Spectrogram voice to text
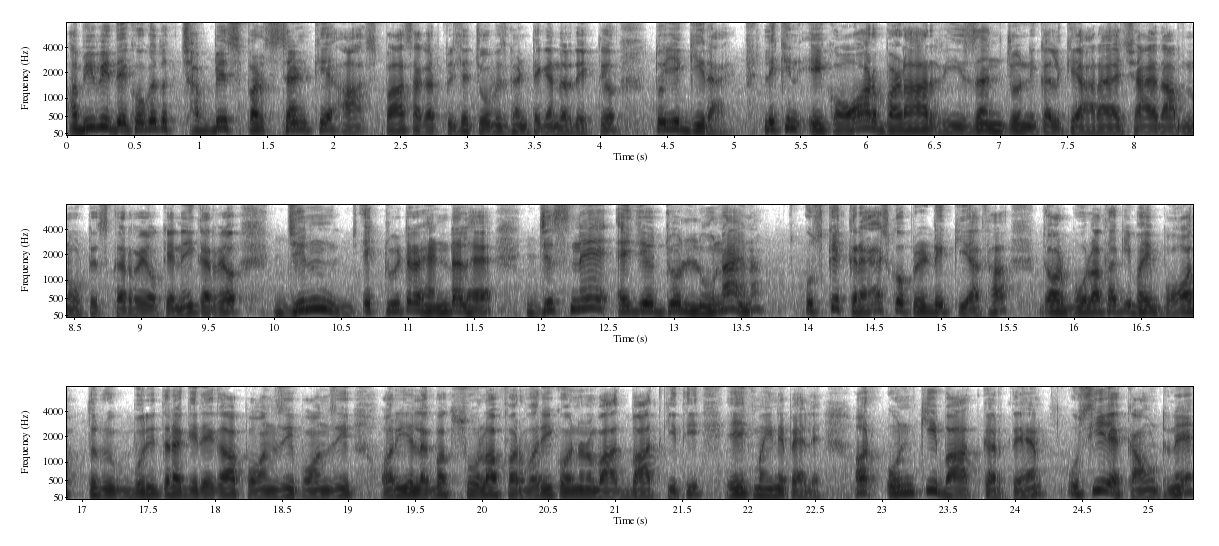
अभी भी देखोगे तो 26 परसेंट के आसपास अगर पिछले 24 घंटे के अंदर देखते हो तो ये गिरा है। लेकिन एक और बड़ा रीज़न जो निकल के आ रहा है, शायद आप नोटिस कर रहे हो कि नहीं कर रहे हो, जिन, एक ट्विटर हैंडल है जिसने ये जो लूना है ना उसके क्रैश को प्रिडिक्ट किया था और बोला था कि भाई बहुत बुरी तरह गिरेगा पौनजी पौनजी और ये लगभग 16 फरवरी को इन्होंने बात बात की थी, एक महीने पहले। और उनकी बात करते हैं, उसी अकाउंट ने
